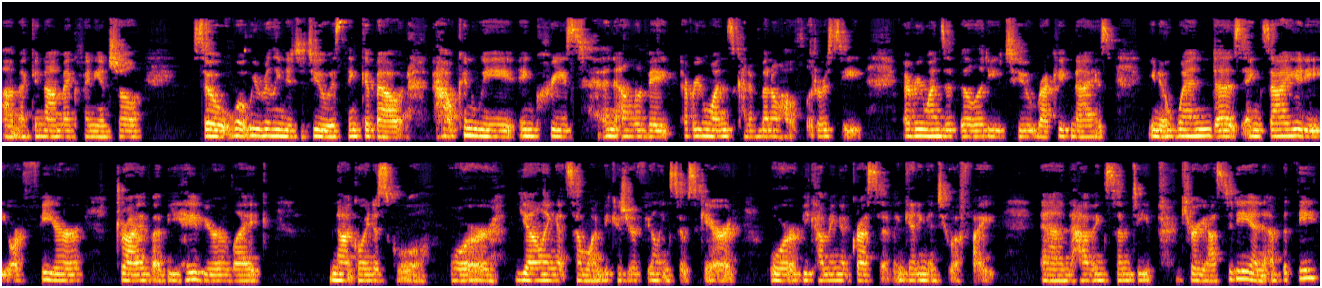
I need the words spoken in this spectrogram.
um, economic, financial. So what we really need to do is think about how can we increase and elevate everyone's kind of mental health literacy, everyone's ability to recognize, you know, when does anxiety or fear drive a behavior like not going to school or yelling at someone because you're feeling so scared or becoming aggressive and getting into a fight and having some deep curiosity and empathy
